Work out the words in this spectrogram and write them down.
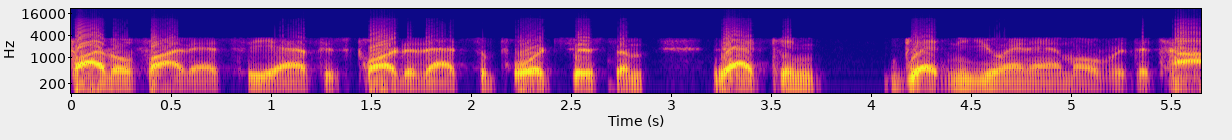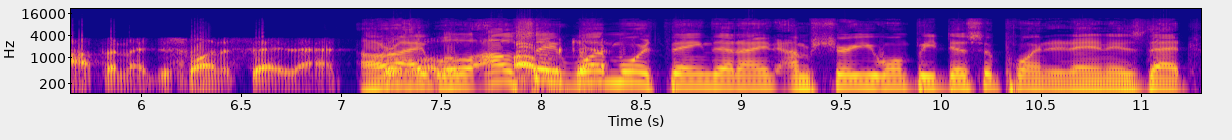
505 SVF is part of that support system that can getting UNM over the top, and I just want to say that. All right. Well, I'll say one more thing that I, am sure you won't be disappointed in is that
